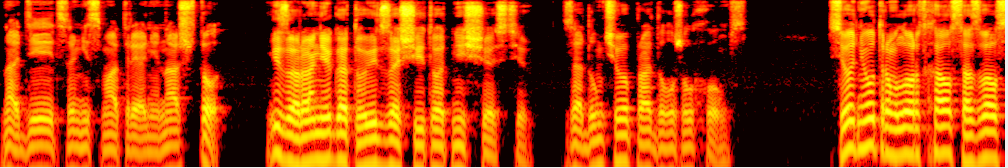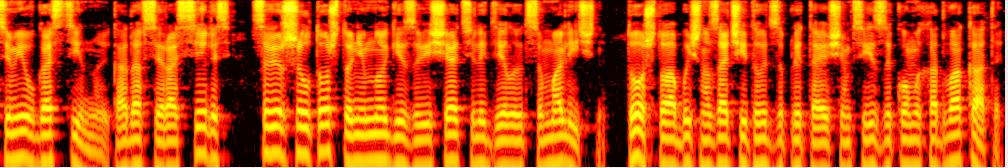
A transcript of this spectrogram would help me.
Надеяться, несмотря ни на что. И заранее готовить защиту от несчастья. Задумчиво продолжил Холмс. Сегодня утром лорд Халл созвал семью в гостиную, и когда все расселись, совершил то, что немногие завещатели делают самолично. То, что обычно зачитывают заплетающимся языком их адвокаты,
